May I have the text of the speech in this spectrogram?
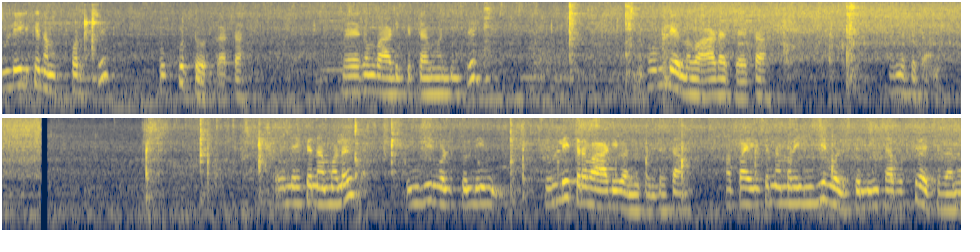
ഉള്ളിലേക്ക് നമുക്ക് കുറച്ച് ഉപ്പിട്ട് കൊടുക്കാം കേട്ടോ. വേഗം വാടി കിട്ടാൻ വേണ്ടിയിട്ട്. അപ്പോൾ ഉള്ളി ഒന്ന് വാടട്ടെ കേട്ടോ. എന്നിട്ട് കാണാം. അതിലേക്ക് നമ്മൾ ഇഞ്ചി വെളുത്തുള്ളിയും ഉള്ളി ഇത്ര വാടി വന്നിട്ടുണ്ട് കേട്ടോ. അപ്പോൾ അതിലേക്ക് നമ്മൾ ഇഞ്ചി വെളുത്തുള്ളിയും ചതച്ച് വെച്ചതാണ്.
